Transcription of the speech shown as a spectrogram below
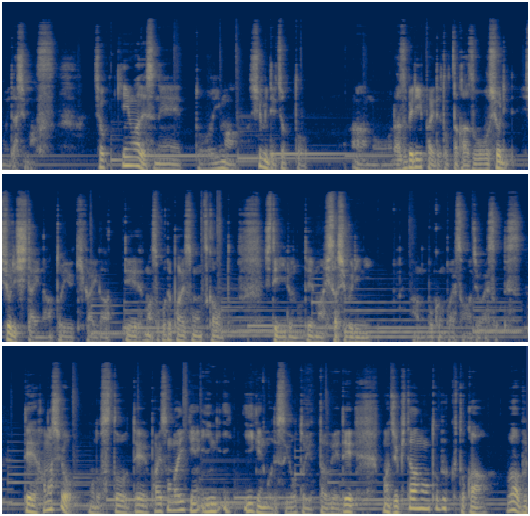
思い出します。直近はですね、えっと、今、趣味でちょっと、あの、 Raspberry Pi で撮った画像を処理、処理したいなという機会があって、まあそこで Python を使おうとしているので、まあ久しぶりに、あの、僕も Python を味わえそうです。で、話を戻すと、で、Python がいい言いいい言語ですよと言った上で、まあ Jupyter ノートブックとかはブ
